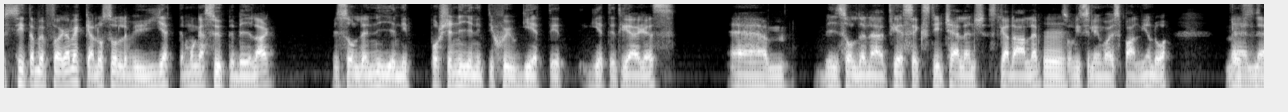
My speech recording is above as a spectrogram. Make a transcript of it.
sitta med förra veckan, då sålde vi ju jättemånga superbilar. Vi sålde 990 Porsche 997 GT, GT3 RS. Ehm, vi sålde den här 360 Challenge Stradale, Mm. som visserligen var i Spanien då. Men, ehm, det.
